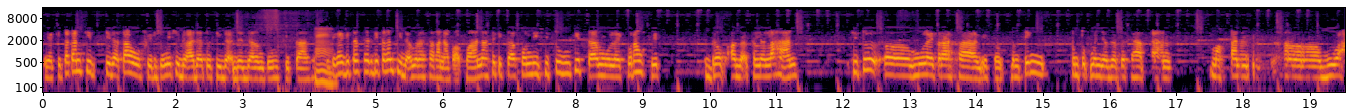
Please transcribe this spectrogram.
ya kita kan tidak tahu virus ini sudah ada atau tidak di dalam tubuh kita. Hmm. Ketika kita sehat, kita kan tidak merasakan apa-apa. Nah, ketika kondisi tubuh kita mulai kurang fit, drop agak kelelahan, situ eh, mulai terasa gitu. Penting untuk menjaga kesehatan, makan eh, buah,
